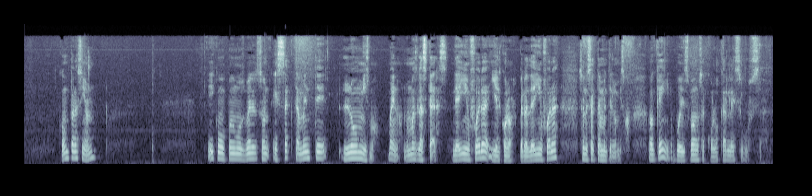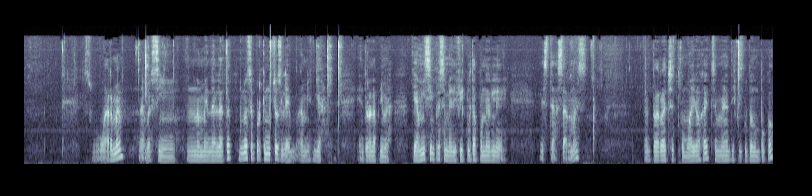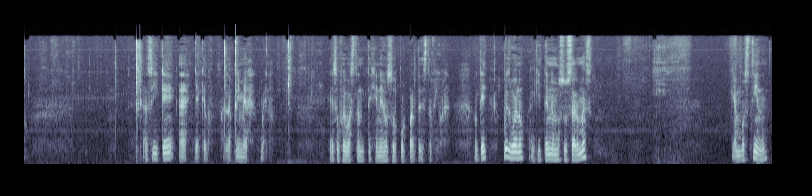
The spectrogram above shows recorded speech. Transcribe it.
comparación. Y como podemos ver son exactamente lo mismo. Bueno, nomás las caras. De ahí en fuera y el color. Pero de ahí en fuera son exactamente lo mismo. Ok, pues vamos a colocarle su arma. A ver si no me da la tap. No sé por qué muchos le... A mí ya entró la primera. Que a mí siempre se me dificulta ponerle estas armas. Tanto a Ratchet como a Ironhide se me ha dificultado un poco. Así que... Ah, ya quedó. A la primera. Bueno. Eso fue bastante generoso por parte de esta figura. Ok, pues bueno, aquí tenemos sus armas. Que ambos tienen.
